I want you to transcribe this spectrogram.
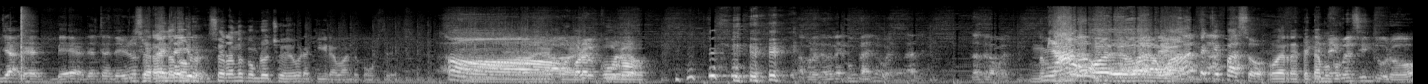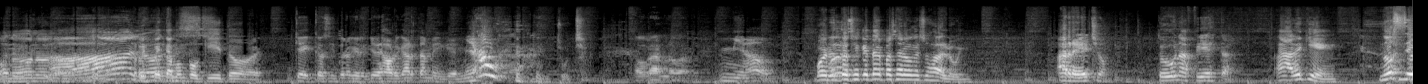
Ya, de- bien, del 31 Y al cerrando 31. con, cerrando con broche de oro aquí grabando con ustedes. Ah, Ay, por el culo. Aprovechando que es cumpleaños, bueno, dale. Date la vuelta. No. Miau, oye, oye, No, aguante, ¿qué pasó? Oye, respetamos un tengo el cinturón. No, no, no. Ah, respetamos un poquito. eh. ¿Qué cosito que le quieres ahorcar también? Que miau. Chucha. Ahogarlo, ahogarlo. Miau. Bueno, entonces, ¿qué tal pasaron esos Halloween? Arrecho. Tuve una fiesta. Ah, ¿de quién? No sé,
